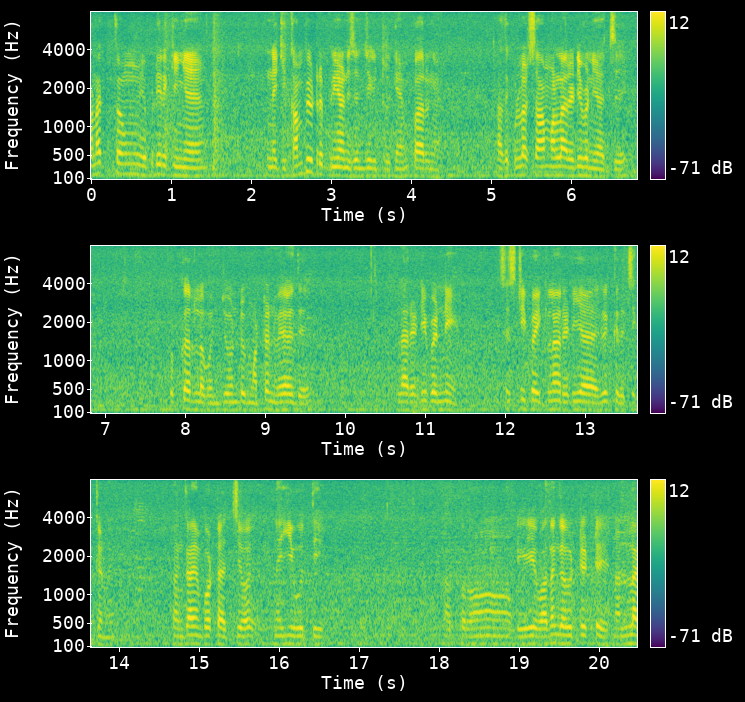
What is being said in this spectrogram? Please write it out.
வணக்கம் எப்படி இருக்கீங்க? இன்றைக்கி கம்ப்யூட்டர் பிரியாணி செஞ்சுக்கிட்டு இருக்கேன் பாருங்கள் அதுக்குள்ளே சாமான்லாம் ரெடி பண்ணியாச்சு. குக்கரில் கொஞ்சோண்டு மட்டன் வேகுது. எல்லாம் ரெடி பண்ணி சிக்ஸ்டி ஃபைவ்க்கெலாம் ரெடியாக இருக்குது சிக்கனு வெங்காயம் போட்டாச்சு நெய் ஊற்றி அப்புறம் அப்படியே வதங்க விட்டுட்டு நல்லா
